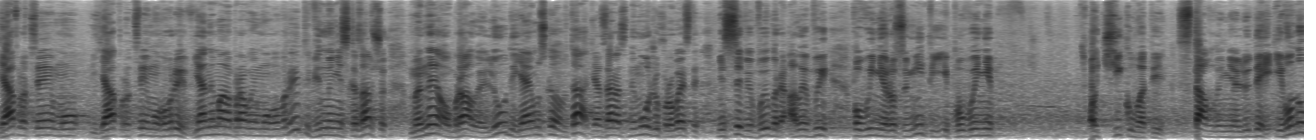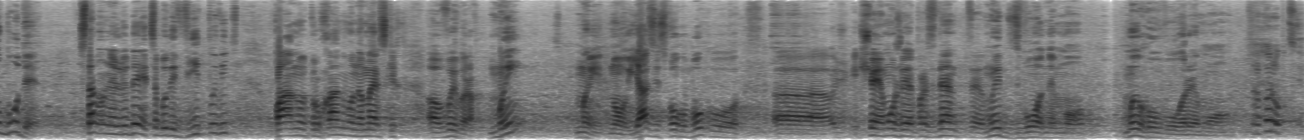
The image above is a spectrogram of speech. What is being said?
Я про це йому, я про це йому говорив. Я не маю права йому говорити. Він мені сказав, що мене обрали люди. Я йому сказав, так, я зараз не можу провести місцеві вибори, але ви повинні розуміти і повинні очікувати ставлення людей. І воно буде. Ставлення людей це буде відповідь пану Труханову на мерських е, виборах. Ми, ми, ну я зі свого боку, е, якщо я можу як президент, ми дзвонимо, ми говоримо. Про корупцію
